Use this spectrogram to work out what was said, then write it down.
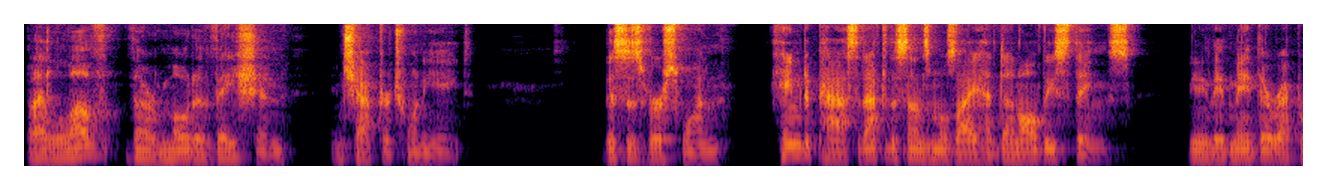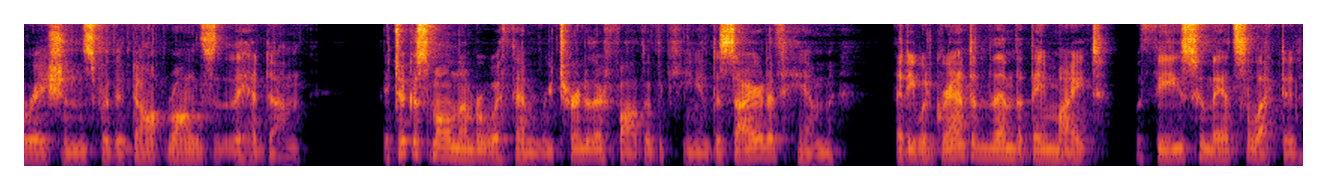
but I love their motivation in chapter 28. This is verse 1. Came to pass that after the sons of Mosiah had done all these things, meaning they've made their reparations for the wrongs that they had done, they took a small number with them, returned to their father the king, and desired of him that he would grant unto them that they might, with these whom they had selected,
